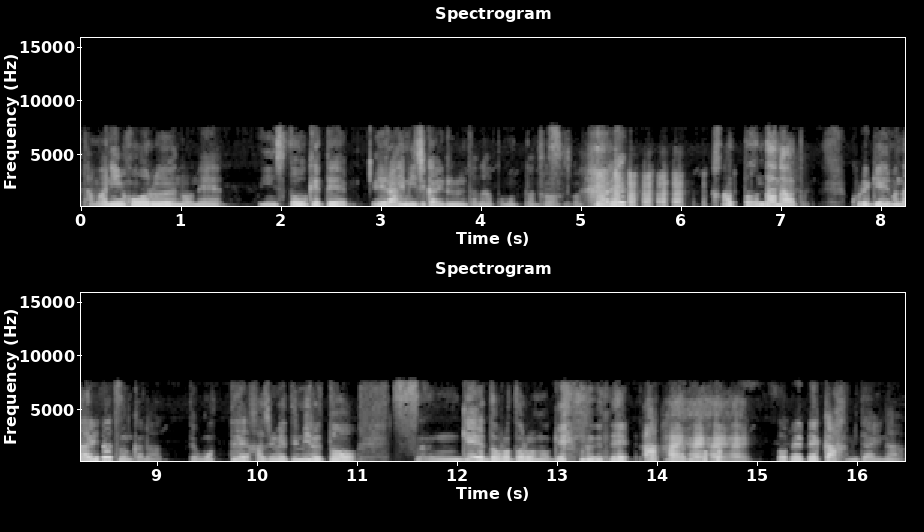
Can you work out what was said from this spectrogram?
たまにホールのね、インストを受けて、えらい短いルールだなと思ったんですよ。そうそうあれ？簡単だなと。これゲーム成り立つんかなって思って始めてみると、すんげえドロドロのゲームで、あ、はいはいなるほどはいはい。それでか、みたいな。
